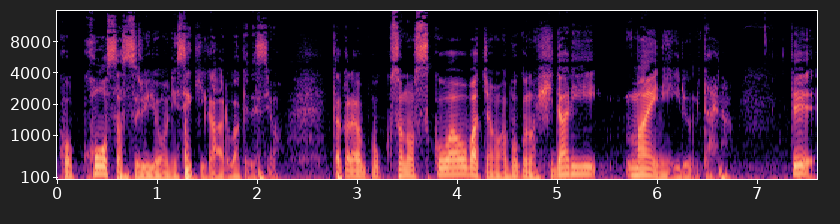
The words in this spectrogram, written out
こう交差するように席があるわけですよだから僕そのスコアおばちゃんは僕の左前にいるみたいな。で、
